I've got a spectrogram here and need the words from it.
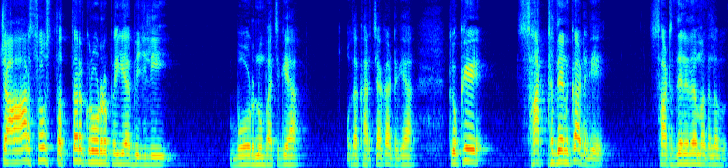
477 ਕਰੋੜ ਰੁਪਈਆ ਬਿਜਲੀ ਬੋਰਡ ਨੂੰ ਬਚ ਗਿਆ, ਉਹਦਾ ਖਰਚਾ ਘਟ ਗਿਆ, ਕਿਉਂਕਿ 60 ਦਿਨ ਘਟ ਗਏ। 60 ਦਿਨ ਦਾ ਮਤਲਬ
